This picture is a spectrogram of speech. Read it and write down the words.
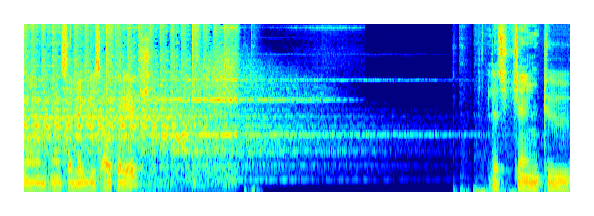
one and select this outer edge. Let's change to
